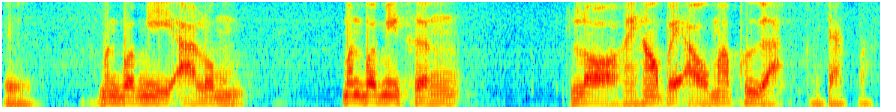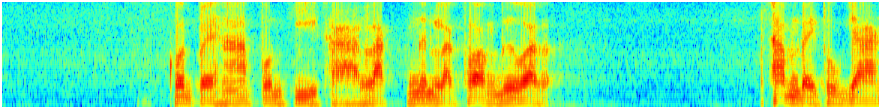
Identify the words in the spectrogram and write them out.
เออ มันบ่มีอารมณ์ มันบ่มีเครื่อง ล่อให้เฮาไปเอามาเพื่อจักปะคนไปหาปนกี้ขาหลักเงินหลักทองหรือว่าทำได้ทุกอย่าง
